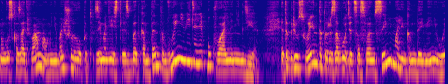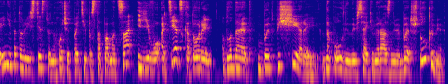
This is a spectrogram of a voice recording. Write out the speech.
могу сказать вам, а у меня большой опыт взаимодействия с бэт-контентом, вы не видели буквально нигде. Это Брюс Уэйн, который заботится о своем сыне, маленьком Дэмиане Уэйне, который естественно, хочет пойти по стопам отца, и его отец, который обладает бэт-пещерой, наполненной всякими разными бэт-штуками,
